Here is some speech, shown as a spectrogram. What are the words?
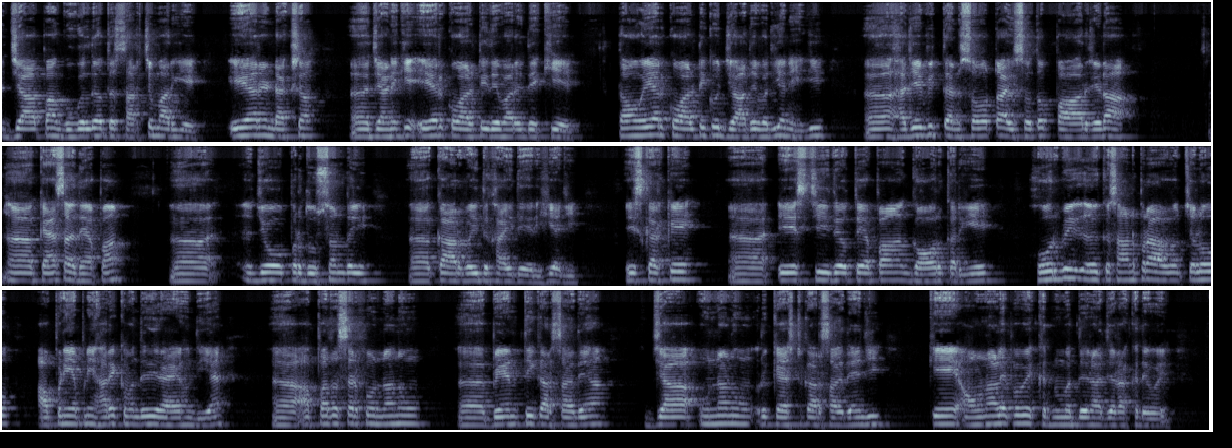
ਜਾਂ ਆਪਾਂ ਗੂਗਲ ਦੇ ਉੱਤੇ ਸਰਚ ਮਾਰੀਏ 에ਅਰ ਇੰਡੈਕਸ ਜਾਨੀ ਕਿ 에ਅਰ ਕੁਆਲਿਟੀ ਦੇ ਬਾਰੇ ਦੇਖੀਏ, ਤਾਂ ਉਹ 에ਅਰ ਕੁਆਲਿਟੀ ਕੋਈ ਜ਼ਿਆਦਾ ਵਧੀਆ ਨਹੀਂ ਹੈਗੀ। ਹਜੇ ਵੀ 300 250 ਤੋਂ ਪਾਰ ਜਿਹੜਾ ਕਹਿ ਸਕਦੇ ਆ ਆਪਾਂ ਜੋ ਪ੍ਰਦੂਸ਼ਣ ਦੀ ਕਾਰਵਾਈ ਦਿਖਾਈ ਦੇ ਰਹੀ ਹੈ ਜੀ। ਇਸ ਕਰਕੇ ਇਸ ਚੀਜ਼ ਦੇ ਉੱਤੇ ਆਪਾਂ ਗੌਰ ਕਰੀਏ ਹੋਰ ਵੀ ਅਹ ਕਿਸਾਨ ਭਰਾ ਚਲੋ ਆਪਣੀ ਆਪਣੀ ਹਰ ਇੱਕ ਬੰਦੇ ਦੀ رائے ਹੁੰਦੀ ਹੈ ਅਹ ਆਪਾਂ ਤਾਂ ਸਿਰਫ ਉਹਨਾਂ ਨੂੰ ਅਹ ਬੇਨਤੀ ਕਰ ਸਕਦੇ ਹਾਂ ਜਾਂ ਉਹਨਾਂ ਨੂੰ ਰਿਕਵੈਸਟ ਕਰ ਸਕਦੇ ਹਾਂ ਜੀ ਕਿ ਆਉਣ ਵਾਲੇ ਭਵਿੱਖ ਨੂੰ ਮੱਦੇਨਜ਼ਰ ਰੱਖਦੇ ਹੋਏ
